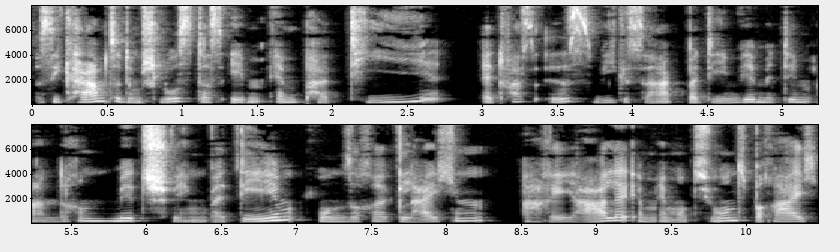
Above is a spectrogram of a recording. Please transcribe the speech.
Sie kam zu dem Schluss, dass eben Empathie etwas ist, wie gesagt, bei dem wir mit dem anderen mitschwingen, bei dem unsere gleichen Areale im Emotionsbereich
